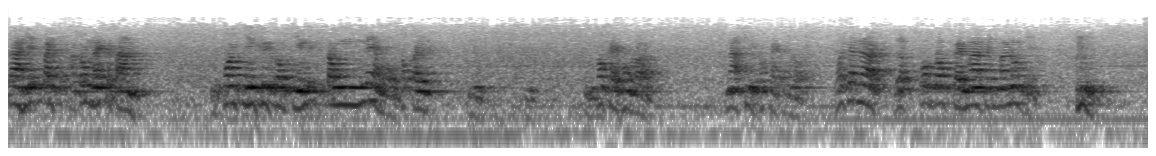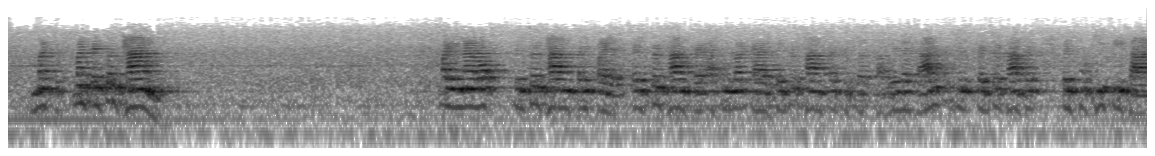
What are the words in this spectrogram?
ถ้าเห็นไปตรงไหนก็ตามความจริงคือความจริงตรงแน่โหเข้าไปเขาใครพวกเราหน้าที่ของใครของเราเพราะฉะนั้นเราพวกเราเกิดมาเป็นมนุษย์มันมันเป็นต้นทาง ไปนรกเป็นต้นทางไปไปเป็นต้นทางไปอสุรกายเป็นต้นทางไปสุสัตว์เดรัจฉานเป็นต้นทางเป็นเป็นผู้ที่ปีศาจ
